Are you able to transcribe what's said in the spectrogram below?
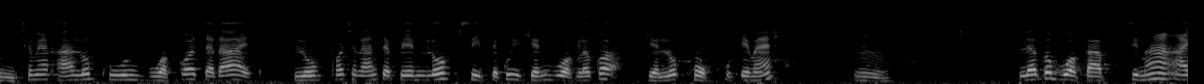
1 ใช่ไหมคะ ลบคูณบวกก็จะได้ ลบ เพราะฉะนั้นจะเป็นลบ10แต่กูจะเขียนบวก แล้วก็เขียนลบ6โอเคไหมอืมแล้วก็บวกกับ 15i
